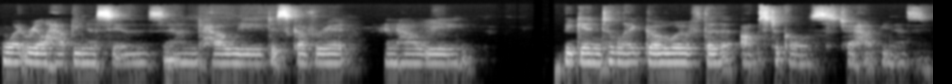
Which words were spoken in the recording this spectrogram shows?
what real happiness is and how we discover it and how we begin to let go of the obstacles to happiness.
